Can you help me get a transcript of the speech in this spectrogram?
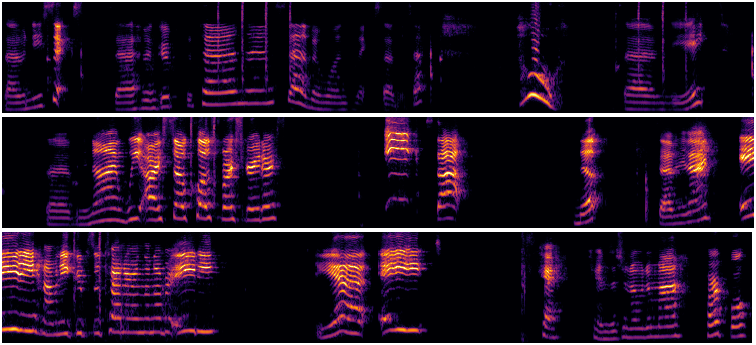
76. Seven groups of 10 and seven ones make 77. Whew, 78, 79. We are so close, first graders. Eek, stop. Nope. 79, 80. How many groups of 10 are in the number 80? Yeah, eight. Okay, transition over to my purple.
